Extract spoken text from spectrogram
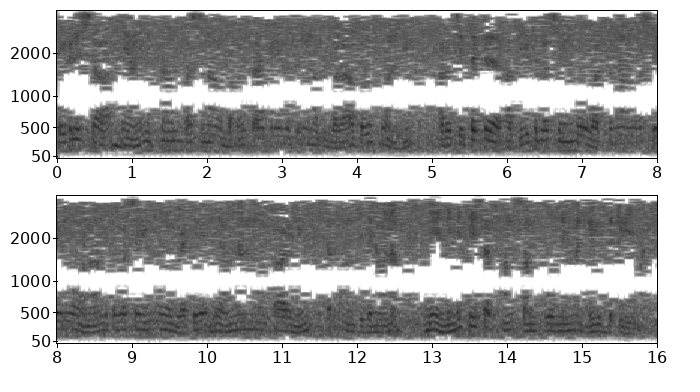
ඒක නිසා මේ අනිත්‍යම් පස්සනාව භාවිතා කිරීම තුළින් අපි බලාපොරොත්තු වෙන්නේ අර සිතට අතීත වශයෙන් හෝ වර්තමාන වශයෙන් හෝ අනාගත වශයෙන් හෝ වැටෙන යම් යම් ආකාර නිමිති සටහන් තිබෙනවා නම් මේ නිමිති සටහන් සම්පූර්ණයෙන්ම නිරුද්ධ කිරීමයි.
